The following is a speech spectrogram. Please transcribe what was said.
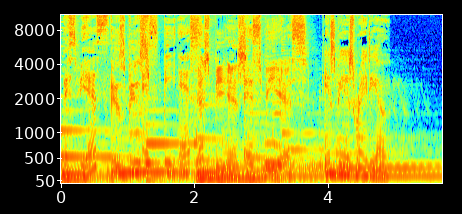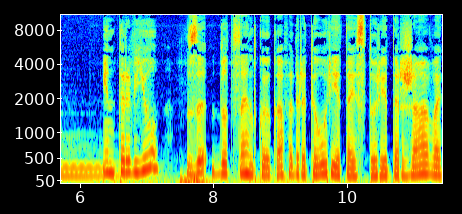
SBS SBS SBS SBS SBS SBS Radio Інтерв'ю з доценткою кафедри теорії та історії держави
